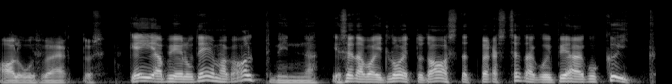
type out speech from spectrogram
alusväärtus geiabielu teemaga alt minna ja seda vaid loetud aastad pärast seda, kui peaaegu kõik,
